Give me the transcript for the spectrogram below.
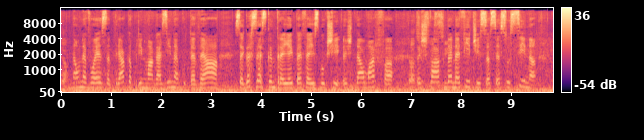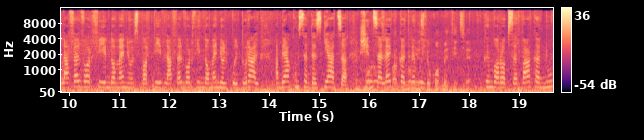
Da. N-au nevoie să treacă prin magazine cu TVA, se găsesc între ei pe Facebook și își dau marfă, Da, se își fac susțin. beneficii să se susțină. La fel vor fi în domeniul sportiv, la fel vor fi în domeniul cultural. Abia acum se dezgheață Când și vor înțeleg observa că nu trebuie este o competiție. când vor observa că nu,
